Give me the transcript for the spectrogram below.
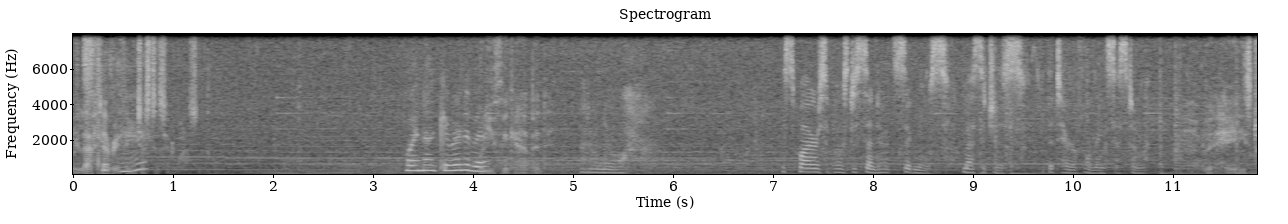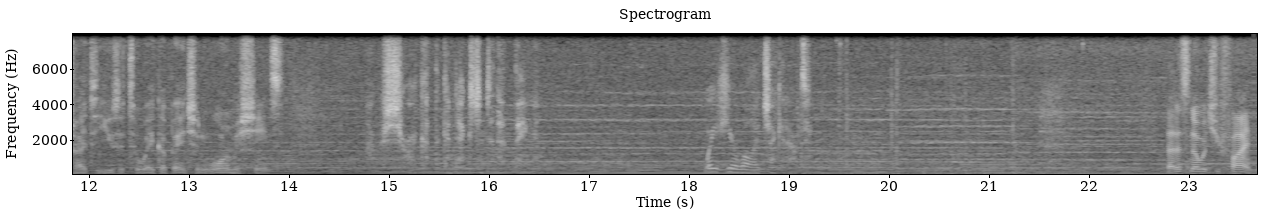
We left everything there? just as it was. Why not get rid of it? What do you think happened? I don't know. The Spire's supposed to send out signals, messages, to the terraforming system. But Hades tried to use it to wake up ancient war machines. I was sure I cut the connection to that thing. Wait here while I check it out. Let us know what you find.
